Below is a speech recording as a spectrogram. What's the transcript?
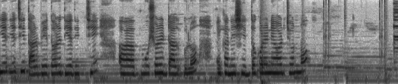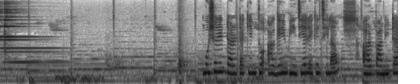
দিয়ে দিয়েছি, তার ভেতরে দিয়ে দিচ্ছি মুসুরির ডালগুলো এখানে সিদ্ধ করে নেওয়ার জন্য। মুসুরির ডালটা কিন্তু আগেই ভিজিয়ে রেখেছিলাম, আর পানিটা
